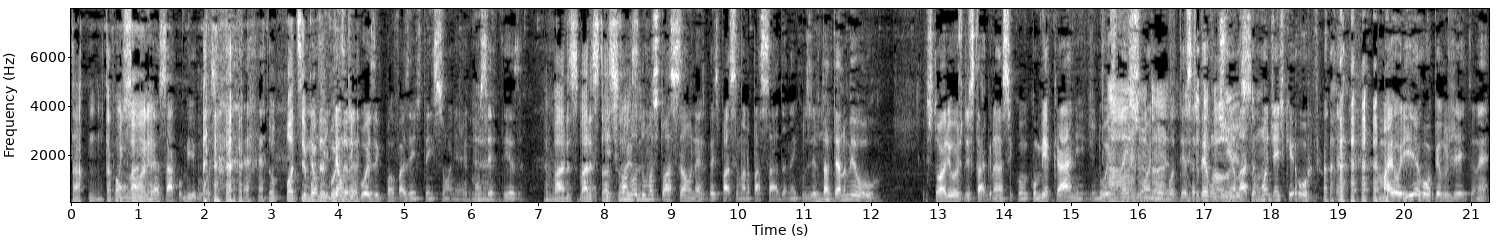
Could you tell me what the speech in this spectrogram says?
Tá com, tá com Vamos insônia. Lá conversar comigo. então pode ser muita coisa. Tem um milhão coisa, de né? coisa que pode fazer a gente ter insônia, com é. certeza. Várias, várias situações. A gente falou né? de uma situação, né, semana passada, né? Inclusive está Uhum. até no meu story hoje do Instagram, assim, comer carne de noite Ah, da é insônia. verdade. eu botei essa perguntinha lá, isso, tem um né? monte de gente que errou. a maioria errou pelo jeito, né?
